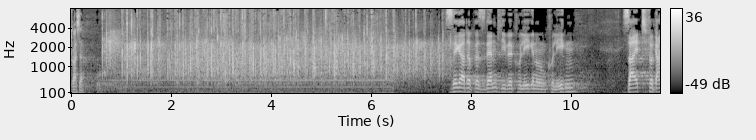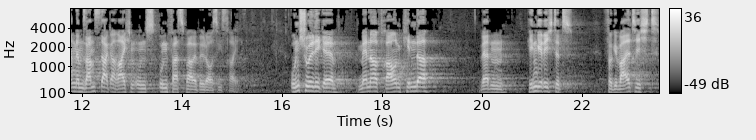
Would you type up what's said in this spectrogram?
Strasser. Sehr geehrter Herr Präsident, liebe Kolleginnen und Kollegen! Seit vergangenem Samstag erreichen uns unfassbare Bilder aus Israel. Unschuldige Männer, Frauen, Kinder werden hingerichtet, vergewaltigt,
